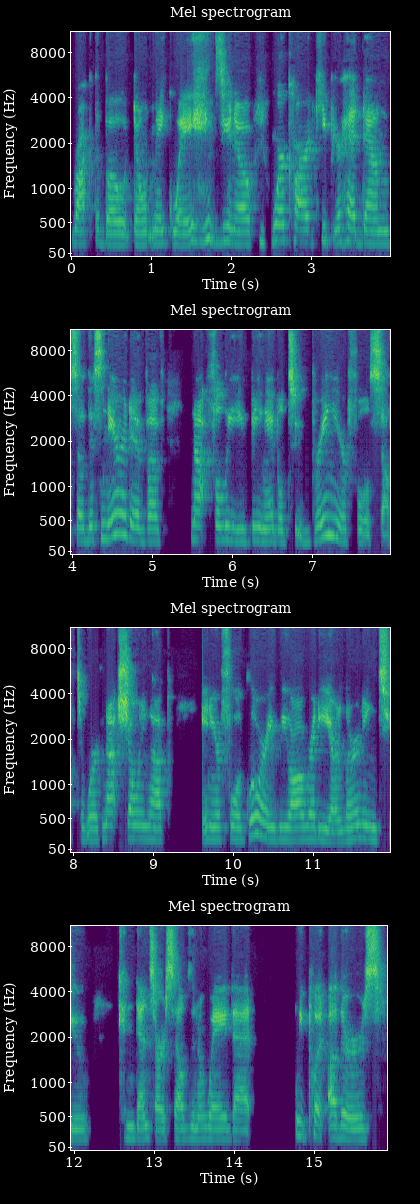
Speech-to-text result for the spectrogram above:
rock the boat don't make waves you know mm-hmm. work hard keep your head down so this narrative of not fully being able to bring your full self to work, not showing up in your full glory, we already are learning to condense ourselves in a way that we put others'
